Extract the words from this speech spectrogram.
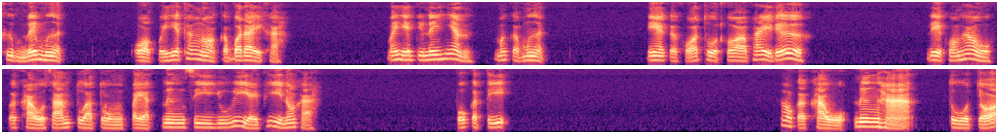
คึมเลยมืด ออกไปเฮ็ดทั้งนอกกับบ่ได้ค่ะ มาเฮ็ดอยู่ในเฮียน มันก็มืดเนี่ยก็ขอโทษขออภัยเด้อเลขของเฮาก็เข่าสามตัวตรงแปดหนึ่งสี่ยูวีไอพี่เนาะค่ะ ปกติเฮากับเข่าหนึ่งหาตัวเจาะ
